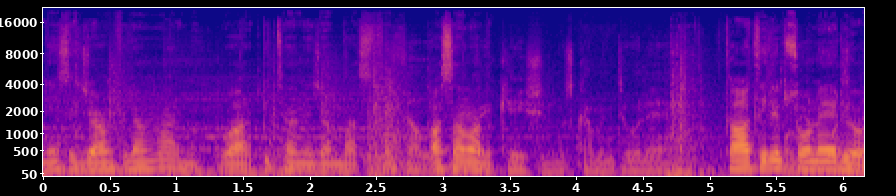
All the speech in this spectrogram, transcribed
Neyse cam falan var mı? Var. Bir tane cam bastım. Basamadım. Tatilim sona eriyor.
